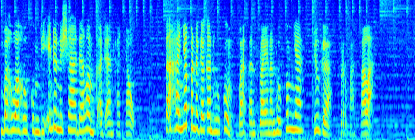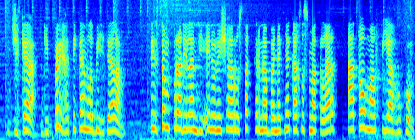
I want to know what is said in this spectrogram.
bahwa hukum di Indonesia dalam keadaan kacau. Tak hanya penegakan hukum, bahkan pelayanan hukumnya juga bermasalah. Jika diperhatikan lebih dalam, Sistem peradilan di Indonesia rusak karena banyaknya kasus makelar atau mafia hukum.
